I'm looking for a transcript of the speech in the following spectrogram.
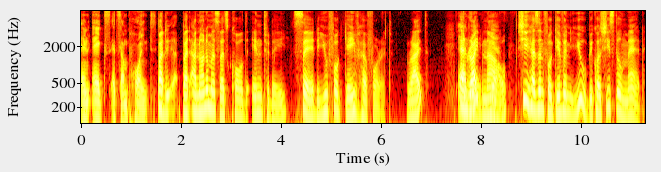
an ex at some point But but anonymous that's called in today said you forgave her for it, right? Yeah, and right now yeah. she hasn't forgiven you because she's still mad.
